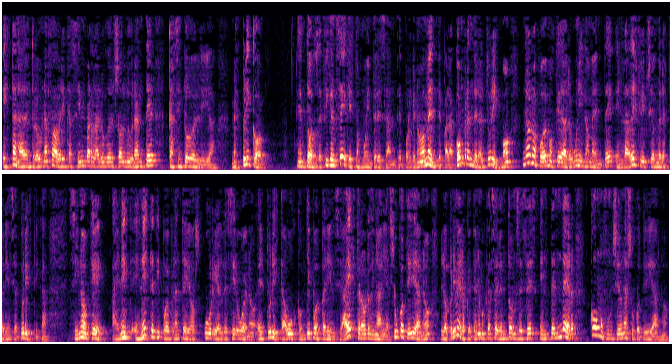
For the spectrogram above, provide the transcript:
están adentro de una fábrica sin ver la luz del sol durante casi todo el día. ¿Me explico? Entonces, fíjense que esto es muy interesante, porque nuevamente, para comprender al turismo, no nos podemos quedar únicamente en la descripción de la experiencia turística, sino que en este, tipo de planteos, Uriel decir, bueno, el turista busca un tipo de experiencia extraordinaria, su cotidiano, lo primero que tenemos que hacer entonces es entender cómo funciona su cotidiano,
